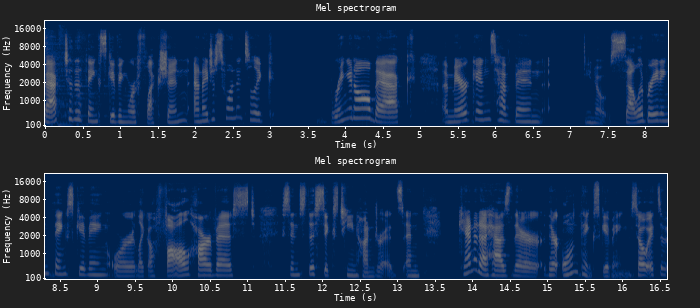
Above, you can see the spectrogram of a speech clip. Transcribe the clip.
Back to the Thanksgiving reflection, and I just wanted to like bring it all back. Americans have been, you know, celebrating Thanksgiving or like a fall harvest since the 1600s, and Canada has their their own Thanksgiving. So it's a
